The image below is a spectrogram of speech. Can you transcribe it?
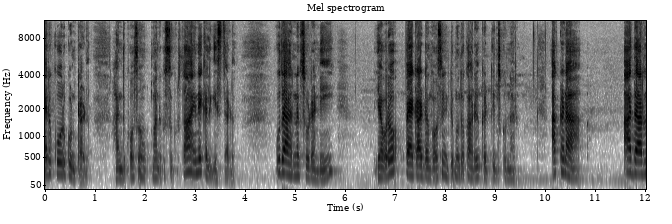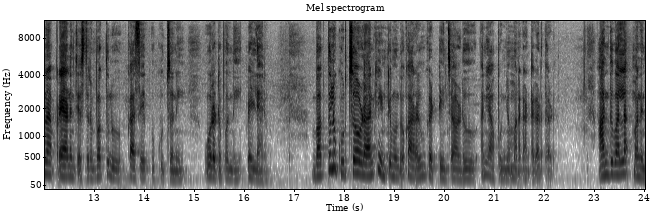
ఆయన కోరుకుంటాడు. అందుకోసం మనకు సుకృతం ఆయనే కలిగిస్తాడు. ఉదాహరణకు చూడండి ఎవరో పేకాడడం కోసం ఇంటి ముందు ఒక అరుగు కట్టించుకున్నారు. అక్కడ ఆ దారిన ప్రయాణం చేస్తున్న భక్తులు కాసేపు కూర్చొని ఊరట పొంది వెళ్ళారు. భక్తులు కూర్చోవడానికి ఇంటి ముందు ఒక అరుగు కట్టించాడు అని ఆ పుణ్యం మనకు అంటగడతాడు అందువల్ల మనం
